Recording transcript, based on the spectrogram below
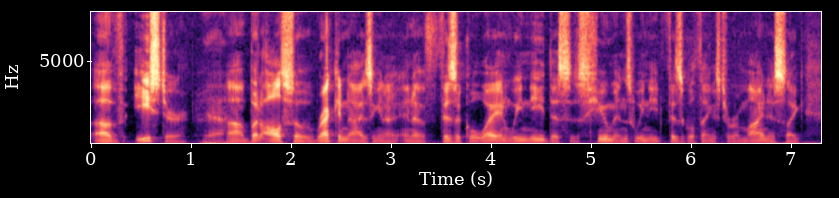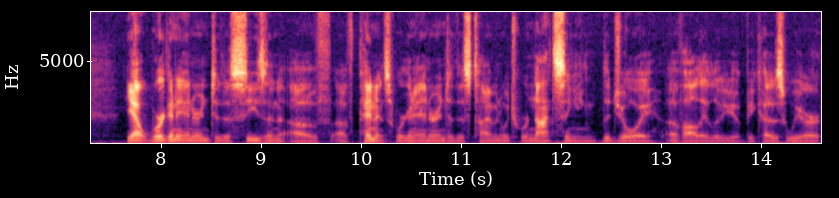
of Easter, yeah. uh, but also recognizing in a, in a physical way, and we need this as humans. We need physical things to remind us, like, yeah, we're going to enter into this season of, of penance. We're going to enter into this time in which we're not singing the joy of Hallelujah because we are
